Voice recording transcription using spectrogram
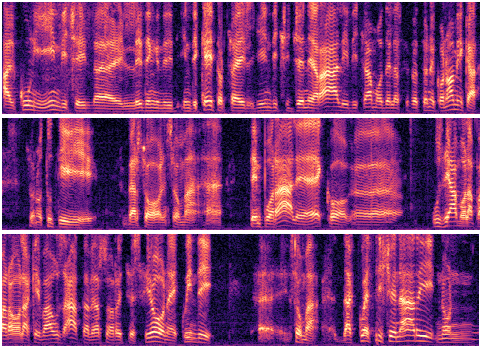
alcuni indici, il, il, leading indicator, cioè gli indici generali diciamo, della situazione economica sono tutti verso insomma, eh, temporale, ecco, eh, usiamo la parola che va usata verso recessione, quindi eh, insomma da questi scenari non,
